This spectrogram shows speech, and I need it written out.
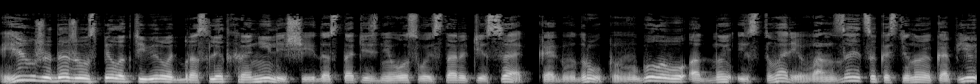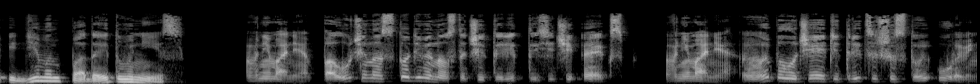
Я уже даже успел активировать браслет хранилища и достать из него свой старый тесак, как вдруг в голову одной из тварей вонзается костяное копье, и демон падает вниз. Внимание! Получено 194 тысячи эксп. Внимание! Вы получаете 36 уровень.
